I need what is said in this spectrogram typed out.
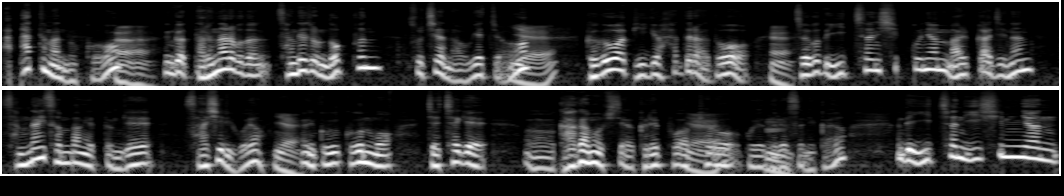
아파트만 놓고 예. 그러니까 다른 나라보다 상대적으로 높은 수치가 나오겠죠. 예. 그거와 비교하더라도 적어도 2019년 말까지는 상당히 선방했던 게 사실이고요. 그 그건 뭐 제 책에 어 가감 없이 제가 그래프와 표로 보여드렸으니까요. 음. 근데 2020년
